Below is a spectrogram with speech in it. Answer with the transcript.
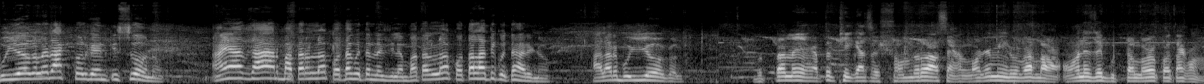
বুইয়া গলে রাগ কল গেন কিছু ন আয়া যার বাতার লগ কথা কইতাম লাগছিলাম বাতার লগ কথা লাতি কইতে হারি ন। হালার বুইয়া গল। বুট্টা মেয়ে তো ঠিক আছে সুন্দর আছে আর লগে মিলবে পারলা অনে যে বুট্টার লগে কথা কম।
